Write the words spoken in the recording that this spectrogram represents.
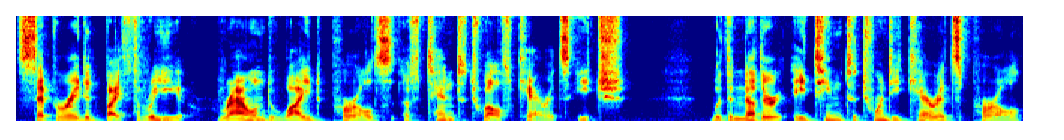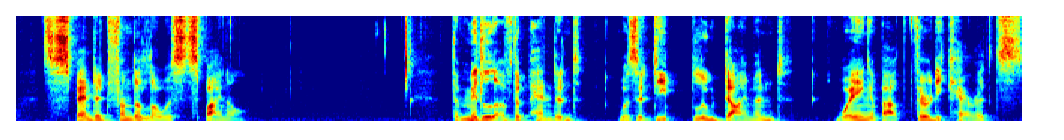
separated by three round white pearls of 10 to 12 carats each, with another 18 to 20 carats pearl suspended from the lowest spinel. The middle of the pendant was a deep blue diamond weighing about 30 carats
